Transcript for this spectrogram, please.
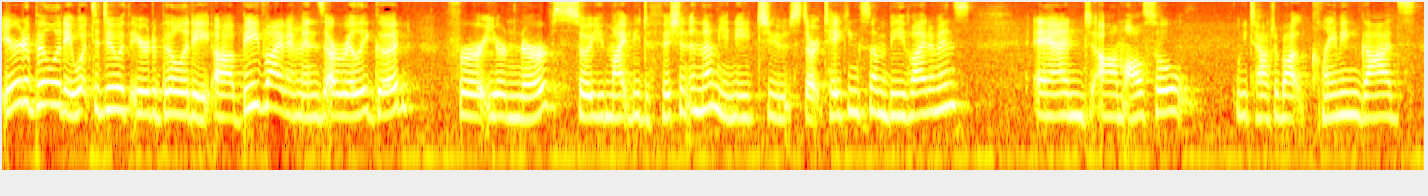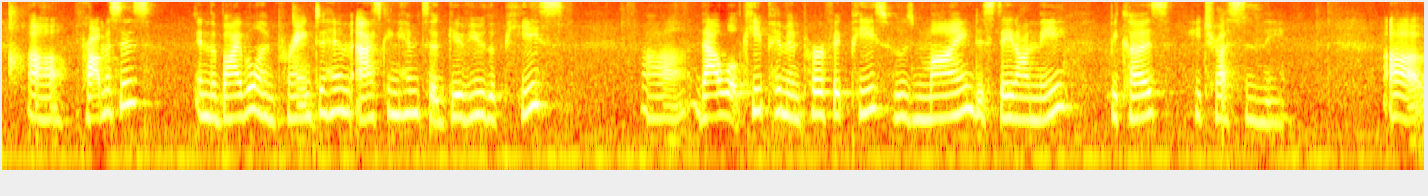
Irritability, what to do with irritability? Uh, B vitamins are really good for your nerves, so you might be deficient in them. You need to start taking some B vitamins. And um, also, we talked about claiming God's uh, promises in the Bible and praying to Him, asking Him to give you the peace uh, thou wilt keep him in perfect peace, whose mind is stayed on thee, because he trusts in thee. Uh,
